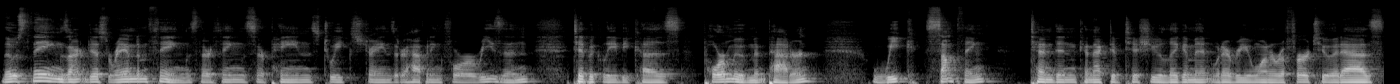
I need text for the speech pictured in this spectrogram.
Those things aren't just random things. They're things, they're pains, tweaks, strains that are happening for a reason, typically because poor movement pattern, weak something tendon, connective tissue, ligament, whatever you want to refer to it as.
